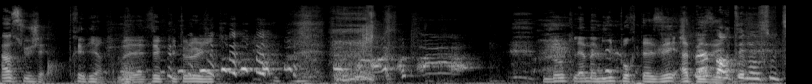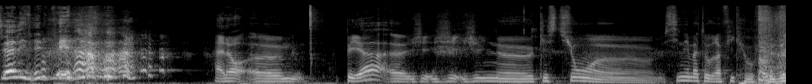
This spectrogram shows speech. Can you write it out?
un sujet. Très bien, c'est plutôt logique. Donc la mamie pour taser Je peux apporter mon soutien à l'idée de PA. Alors, euh, PA, euh, j'ai- j'ai j'ai une euh, question euh, cinématographique à vous poser.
